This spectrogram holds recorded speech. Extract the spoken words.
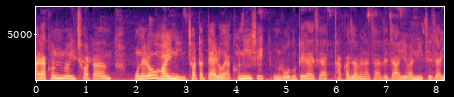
আর এখন ওই ছটা পনেরোও হয়নি, ছটা তেরো, এখনই সেই রোদ উঠে গেছে, আর থাকা যাবে না ছাদে, যাই এবার নিচে যাই।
